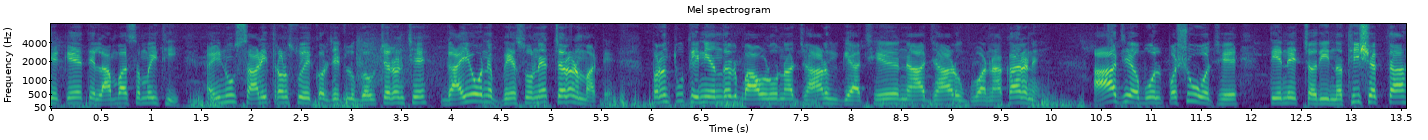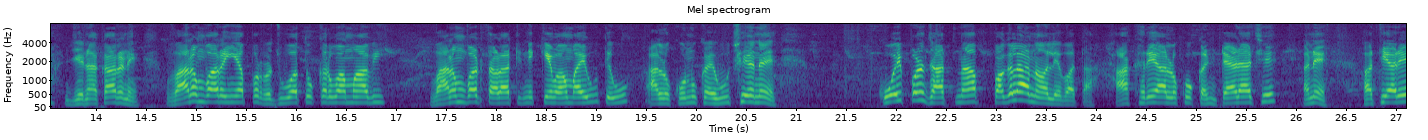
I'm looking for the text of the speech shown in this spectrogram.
છે કે તે લાંબા સમયથી અહીંનું સાડી ત્રણસો એકર જેટલું ગૌચરણ છે ગાયો અને ભેંસોને ચરણ માટે. પરંતુ તેની અંદર બાવળોના ઝાડ ઉગ્યા છે અને આ ઝાડ ઉગવાના કારણે આ જે અબોલ પશુઓ છે તેને ચરી નથી શકતા, જેના કારણે વારંવાર અહીંયા પર રજૂઆતો કરવામાં આવી. વારંવાર તળાટીને કહેવામાં આવ્યું તેવું આ લોકોનું કહેવું છે અને કોઈ પણ જાતના પગલાં ન લેવાતા. આખરે આ લોકો કંટાળ્યા છે અને અત્યારે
